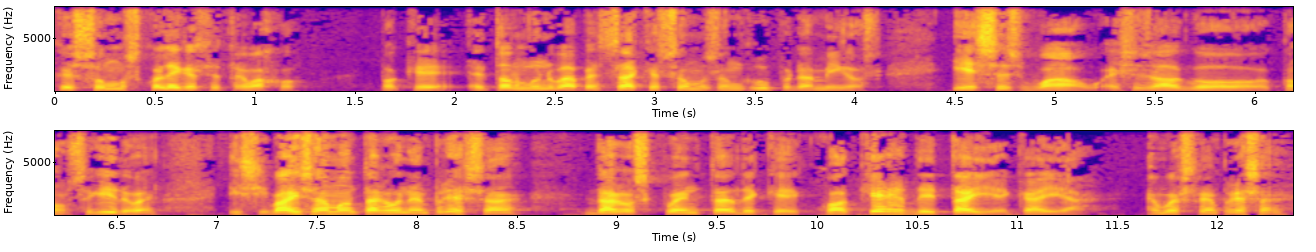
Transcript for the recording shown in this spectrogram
que somos colegas de trabajo, porque eh, todo el mundo va a pensar que somos un grupo de amigos. Y eso es wow, eso es algo conseguido. ¿eh? Y si vais a montar una empresa, daros cuenta de que cualquier detalle que haya en vuestra empresa,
